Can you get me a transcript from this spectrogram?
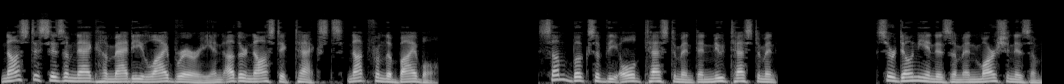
Gnosticism Nag Hammadi Library and other Gnostic texts not from the Bible Some books of the Old Testament and New Testament Cerdonianism and Marcionism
